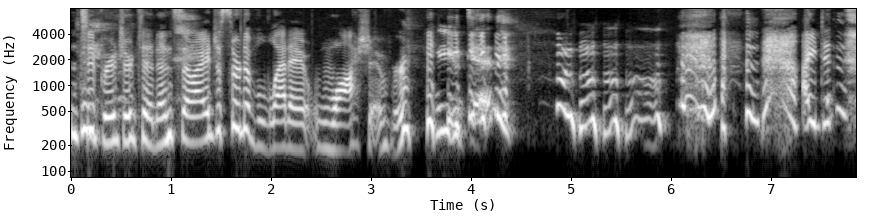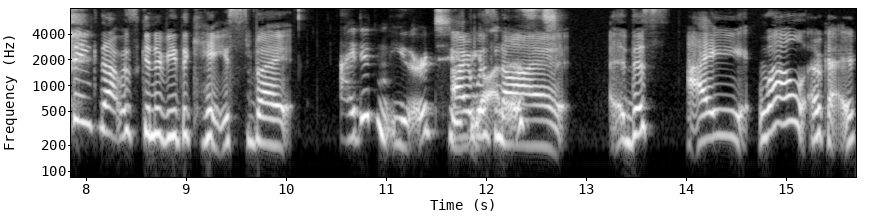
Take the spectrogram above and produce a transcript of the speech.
to Bridgerton, and so I just sort of let it wash over me. You did. I didn't think that was going to be the case, but I didn't either. To I was honest. not. This, I, well, okay.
